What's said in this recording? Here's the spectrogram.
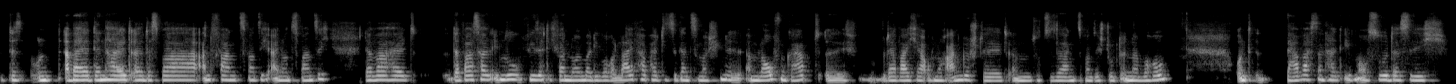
das, und aber dann halt, äh, das war Anfang 2021, da war halt da war es halt eben so, wie gesagt, ich war neunmal die Woche live, habe halt diese ganze Maschine am Laufen gehabt. Äh, ich, da war ich ja auch noch angestellt, ähm, sozusagen 20 Stunden in der Woche. Und da war es dann halt eben auch so, dass ich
